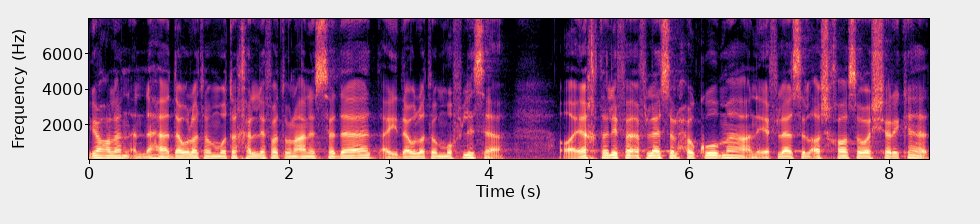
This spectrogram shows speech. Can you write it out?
يعلن أنها دولة متخلفة عن السداد أي دولة مفلسة. ويختلف إفلاس الحكومة عن إفلاس الأشخاص والشركات.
